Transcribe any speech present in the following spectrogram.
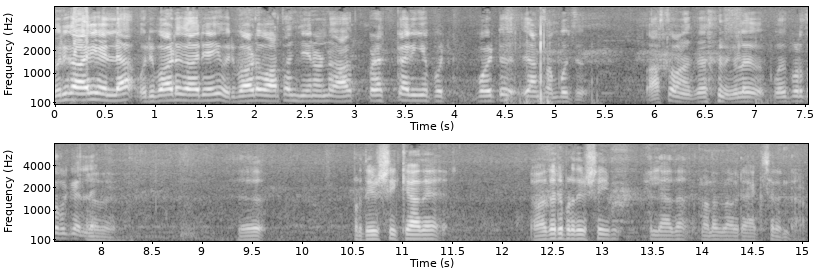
ഒരു കാര്യമല്ല ഒരുപാട് കാര്യമായി ഒരുപാട് വാർത്ത ചെയ്യാനുണ്ട് അപ്പോഴൊക്കെ ഇങ്ങനെ പോയിട്ട് ഇതാണ് സംഭവിച്ചത്. വാസ്തവമാണ് നിങ്ങൾ പൊതുപ്പുറത്തിറക്കല്ലേ ഇത് പ്രതീക്ഷിക്കാതെ യാതൊരു പ്രതീക്ഷയും ഇല്ലാതെ നടന്ന ഒരു ആക്സിഡന്റാണ്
